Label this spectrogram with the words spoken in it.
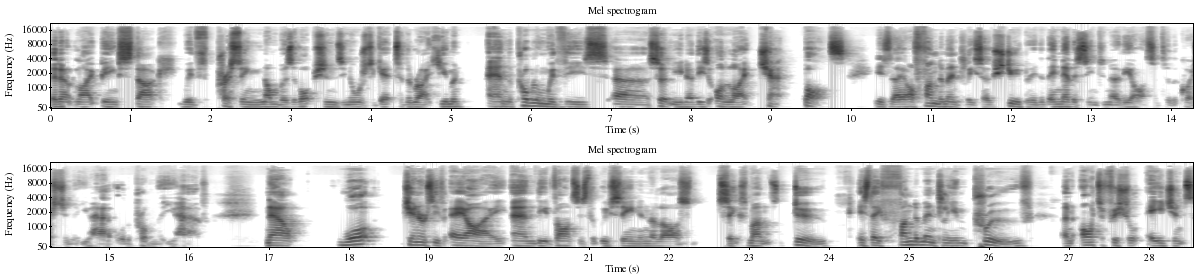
They don't like being stuck with pressing numbers of options in order to get to the right human. And the problem with these, uh, certainly, you know, these online chat bots is they are fundamentally so stupid that they never seem to know the answer to the question that you have or the problem that you have. Now, what generative AI and the advances that we've seen in the last six months do is they fundamentally improve an artificial agent's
